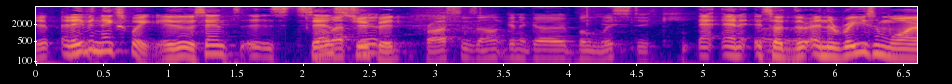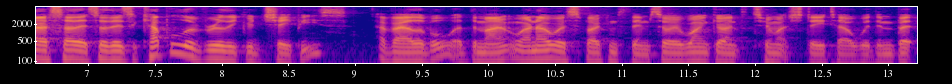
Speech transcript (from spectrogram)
Yep. And even next week, it sounds, it sounds that's stupid. it. Prices aren't going to go ballistic. And, and so, the, and the reason why I say that, so there's a couple of really good cheapies available at the moment. Well, I know we've spoken to them, so we won't go into too much detail with them. But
